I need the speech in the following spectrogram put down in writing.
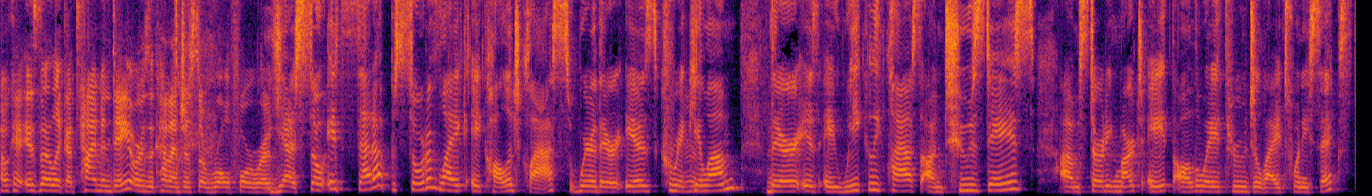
Okay, is there like a time and date or is it kind of just a roll forward? Yes, so it's set up sort of like a college class where there is curriculum. Mm. There is a weekly class on Tuesdays um, starting March 8th all the way through July 26th.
